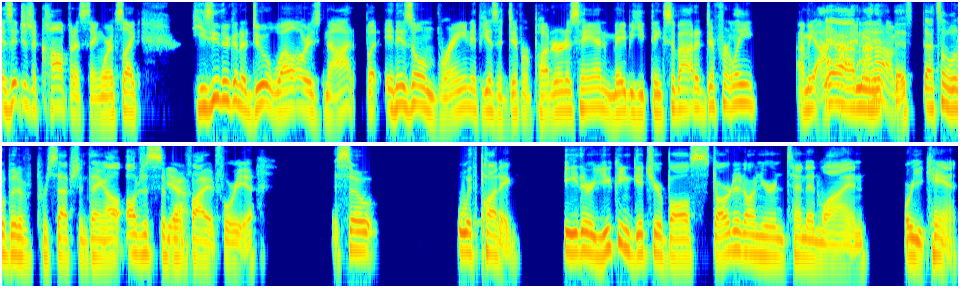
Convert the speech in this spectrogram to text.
is it just a confidence thing where it's like he's either going to do it well or he's not. But in his own brain, if he has a different putter in his hand, maybe he thinks about it differently. I mean, yeah, I, I mean, I it, that's a little bit of a perception thing. I'll, I'll just simplify yeah. it for you. So, with putting, either you can get your ball started on your intended line or you can't.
